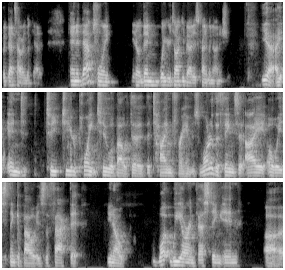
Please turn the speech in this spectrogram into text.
but that's how I look at it. And at that point, you know, then what you're talking about is kind of a non-issue. Yeah, I, and to to your point too about the the time frames. One of the things that I always think about is the fact that you know what we are investing in uh,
